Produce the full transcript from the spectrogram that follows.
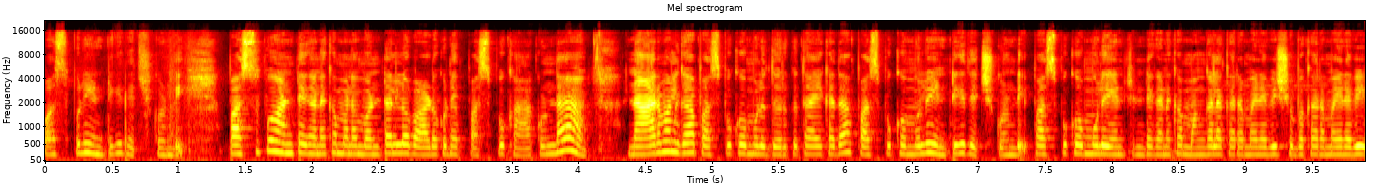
పసుపుని ఇంటికి తెచ్చుకోండి. పసుపు అంటే కనుక మనం వంటల్లో వాడుకునే పసుపు కాకుండా నార్మల్గా పసుపు కొమ్ములు దొరుకుతాయి కదా పసుపు కొమ్ములు ఇంటికి తెచ్చుకోండి. పసుపు కొమ్ములు ఏంటంటే కనుక మంగళకరమైనవి శుభకరమైనవి.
